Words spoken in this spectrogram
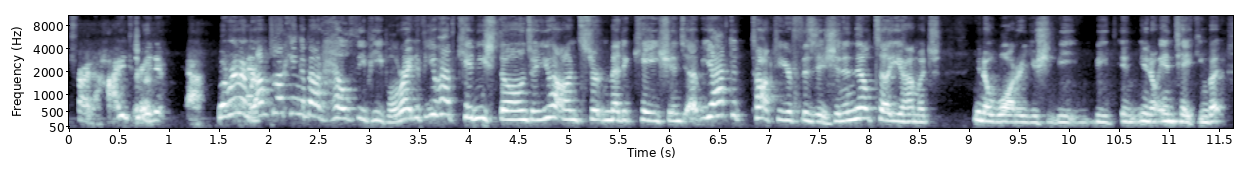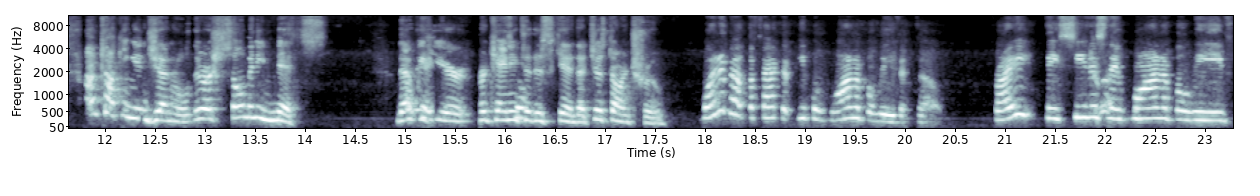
try to hydrate it. Yeah. But remember, and, I'm talking about healthy people, right? If you have kidney stones or you are on certain medications, uh, you have to talk to your physician and they'll tell you how much you know water you should be be in, you know intaking. But i'm talking in general. There are so many myths that okay. we hear pertaining so, to the skin that just aren't true. What about the fact that people want to believe it though? Right? They see this sure. and they want to believe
